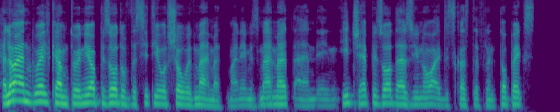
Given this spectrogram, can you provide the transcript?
Hello and welcome to a new episode of the CTO Show with Mehmet. My name is Mehmet, and in each episode, as you know, I discuss different topics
